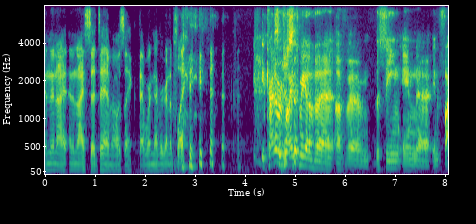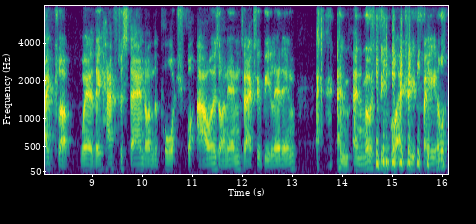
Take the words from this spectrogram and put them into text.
And then I and then I said to him, I was like, "That we're never going to play." It kind of So reminds a- me of uh, of um, the scene in uh, in Fight Club where they have to stand on the porch for hours on end to actually be let in, and and most people actually fail.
